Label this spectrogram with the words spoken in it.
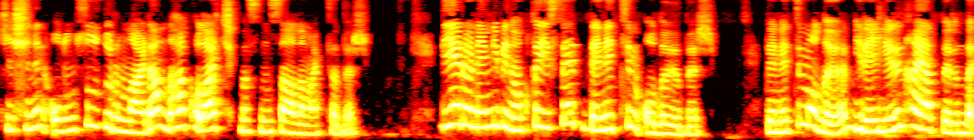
kişinin olumsuz durumlardan daha kolay çıkmasını sağlamaktadır. Diğer önemli bir nokta ise denetim odağıdır. Denetim odağı bireylerin hayatlarında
